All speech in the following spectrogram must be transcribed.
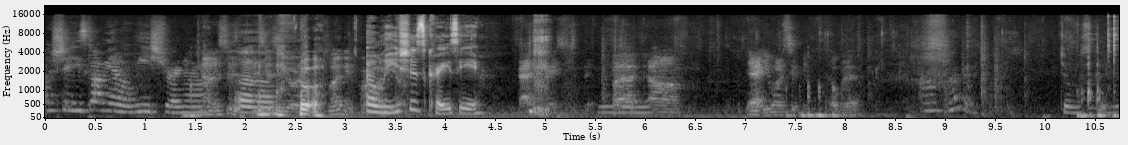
Oh shit, he's got me on a leash right now. No, this is Uh, this is your plug-in for a leash is crazy. That's crazy. But um, yeah, you want to sit over there? Oh, perfect. Do you want to?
